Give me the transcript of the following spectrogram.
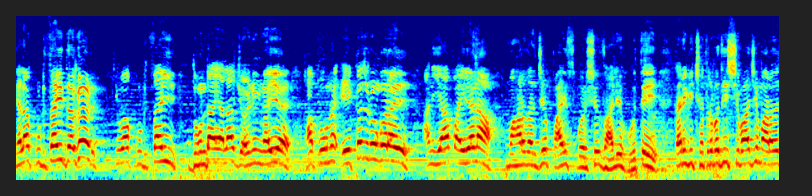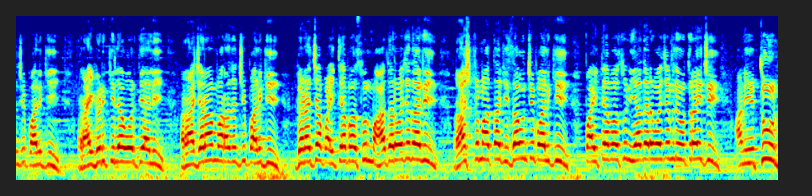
याला कुठचाही दगड किंवा कुठचाही धोंडा याला जॉईनिंग नाही आहे हा पूर्ण एकच डोंगर आहे. आणि या पायऱ्यांना महाराजांचे पाय स्पर्श झाले होते. कारण की छत्रपती शिवाजी महाराजांची पालखी रायगड किल्ल्यावरती आली. राजाराम महाराजांची पालखी गडाच्या पायथ्यापासून महादरवाज्यात आली. राष्ट्रमाता जिजाऊंची पालखी पायथ्यापासून या दरवाज्यामध्ये उतरायची. आणि इथून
